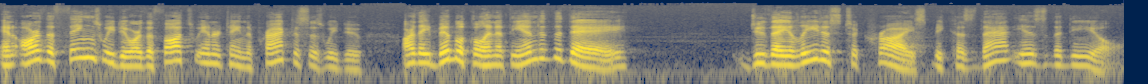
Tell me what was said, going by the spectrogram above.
And are the things we do, are the thoughts we entertain, the practices we do, are they biblical? And at the end of the day, do they lead us to Christ? Because that is the deal.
